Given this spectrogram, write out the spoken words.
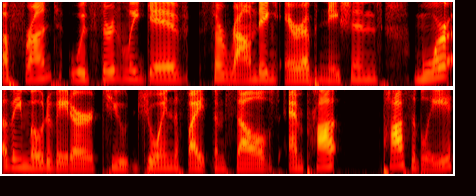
affront would certainly give surrounding Arab nations more of a motivator to join the fight themselves and pro- possibly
